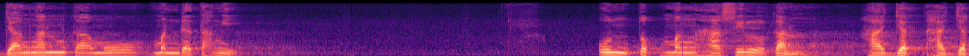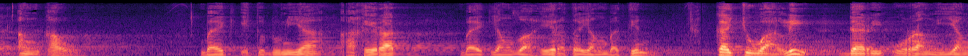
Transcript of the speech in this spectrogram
Jangan kamu mendatangi. Untuk menghasilkan hajat-hajat engkau baik itu dunia, akhirat, baik yang zahir atau yang batin kecuali dari orang yang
